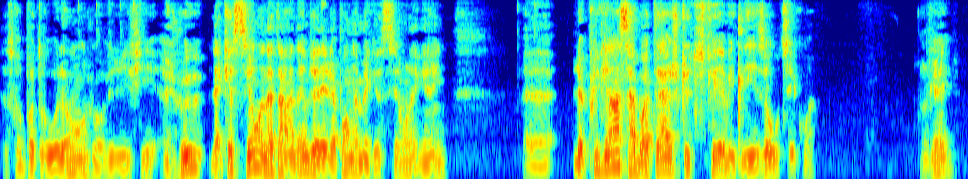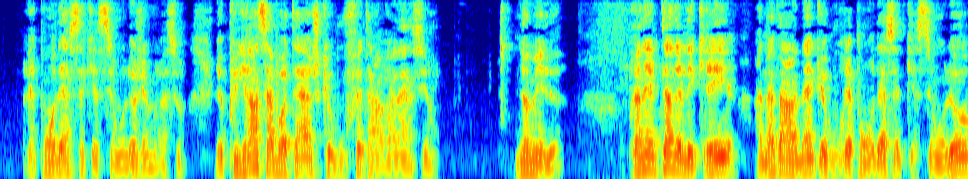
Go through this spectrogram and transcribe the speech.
Ce sera pas trop long, je vais vérifier. Je veux la question en attendant, vous allez répondre à ma question, la gang. Euh, le plus grand sabotage que tu fais avec les autres, c'est quoi? OK? Répondez à cette question-là, j'aimerais ça. Le plus grand sabotage que vous faites en relation, nommez-le. Prenez le temps de l'écrire en attendant que vous répondez à cette question-là.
